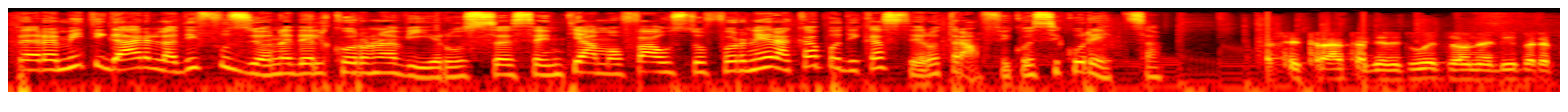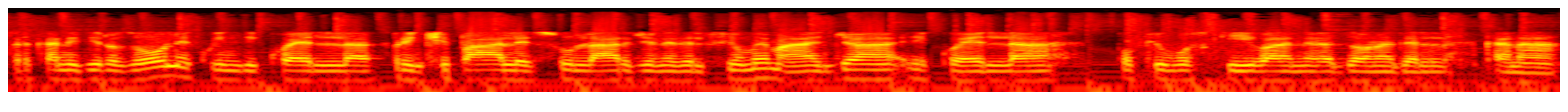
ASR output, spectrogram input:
per mitigare la diffusione del coronavirus. Sentiamo Fausto Fornera, capo di Castero Traffico e Sicurezza. Si tratta delle due zone libere per cani di Rosone, quindi quella principale sull'argine del fiume Maggia e quella un po' più boschiva nella zona del Canà.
